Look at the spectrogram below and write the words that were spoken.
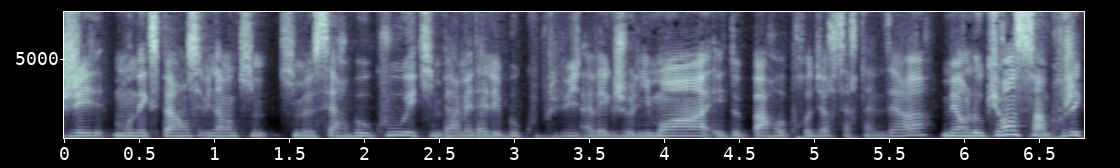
j'ai mon expérience évidemment qui, qui, me sert beaucoup et qui me permet d'aller beaucoup plus vite avec Joli Moi et de pas reproduire certaines erreurs. Mais en l'occurrence, c'est un projet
